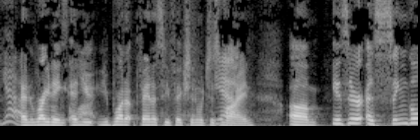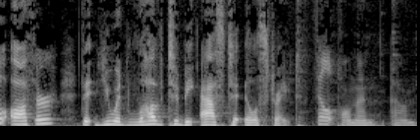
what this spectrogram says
Yeah. And writing, and you, you brought up fantasy fiction, which is Yeah. mine. Um, is there a single author that you would love to be asked to illustrate? Philip Pullman. Um,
